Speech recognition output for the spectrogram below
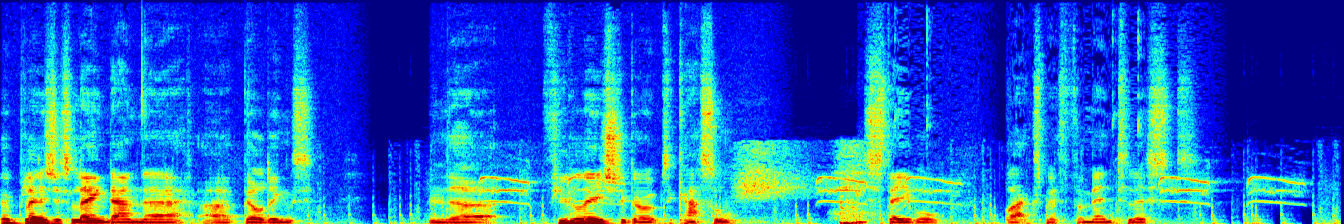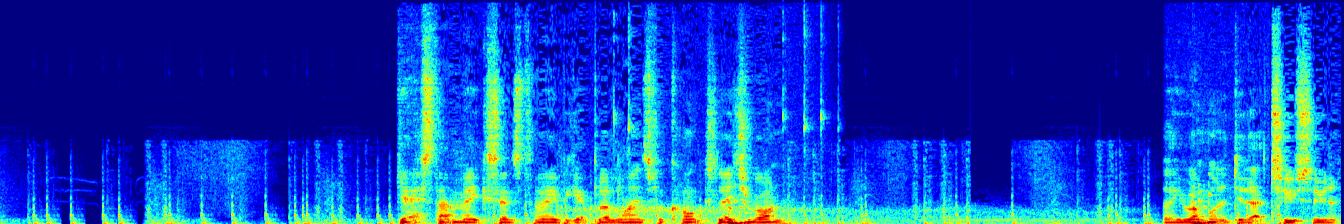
So players just laying down their uh, buildings. In the feudal age to go up to castle, stable, blacksmith for mentalist. guess that makes sense to maybe get bloodlines for Conks later on. So you won't want to do that too soon.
